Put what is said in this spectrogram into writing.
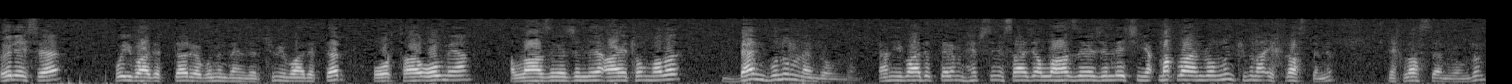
Öyleyse bu ibadetler ve bunun benzeri tüm ibadetler ortağı olmayan Allah Azze ve Celle'ye ait olmalı. Ben bununla emrolundum. Yani ibadetlerimin hepsini sadece Allah Azze ve Celle için yapmakla emrolundum ki buna ihlas denir. İhlasla emrolundum.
